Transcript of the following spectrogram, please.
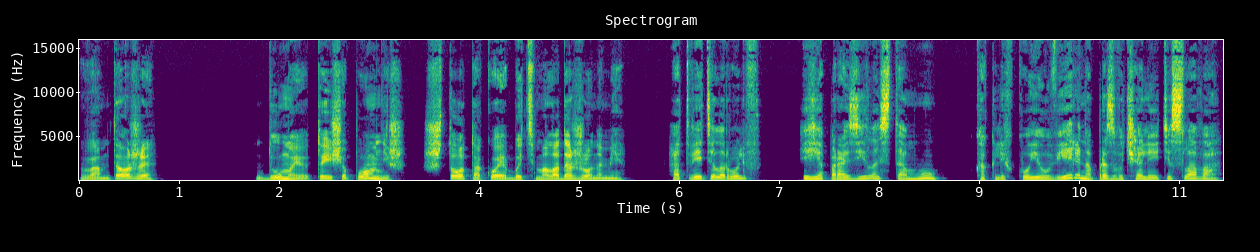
Вам тоже? Думаю, ты еще помнишь, что такое быть молодоженами, ответил Рольф, и я поразилась тому, как легко и уверенно прозвучали эти слова.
